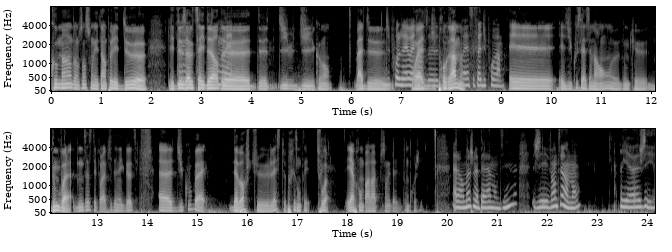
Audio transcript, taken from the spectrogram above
commun dans le sens où on était un peu les deux, euh, les deux Mm. outsiders de, de- du, du comment, bah de. du projet, ouais. ouais, de- du programme. Ouais, c'est ça, du programme. Et, et du coup, c'est assez marrant. euh, donc, euh, donc voilà. Donc ça, c'était pour la petite anecdote. Euh, du coup, bah, d'abord, je te laisse te présenter, toi. Et après, on parlera plus en détail de ton projet. Alors, moi, je m'appelle Amandine, j'ai 21 ans et j'ai.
